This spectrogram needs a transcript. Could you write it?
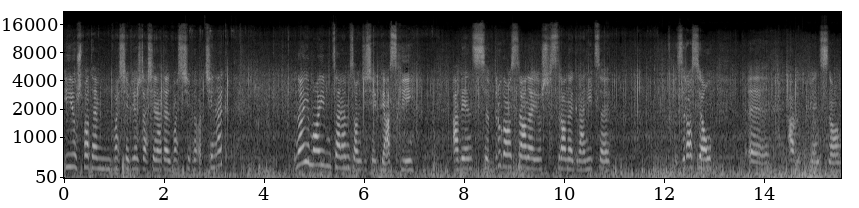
i już potem właśnie wjeżdża się na ten właściwy odcinek. No i moim celem są dzisiaj piaski, a więc w drugą stronę, już w stronę granicy z Rosją, e, a więc no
